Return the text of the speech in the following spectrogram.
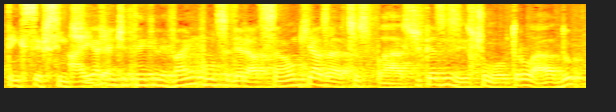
tem que ser sentida? Aí a gente tem que levar em consideração que as artes plásticas existe um outro lado,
